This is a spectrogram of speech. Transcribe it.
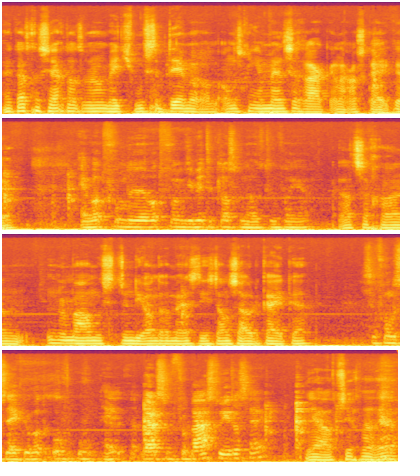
Ik had gezegd dat we een beetje moesten dimmen, want anders gingen mensen raak naar ons kijken. En wat vonden, wat vonden die witte klasgenoten toen van jou? Dat ze gewoon normaal moesten doen, die andere mensen die ze dan zouden kijken. Ze vonden zeker wat. Of, of, waren ze verbaasd toen je dat zei? Ja, op zich wel, ja.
